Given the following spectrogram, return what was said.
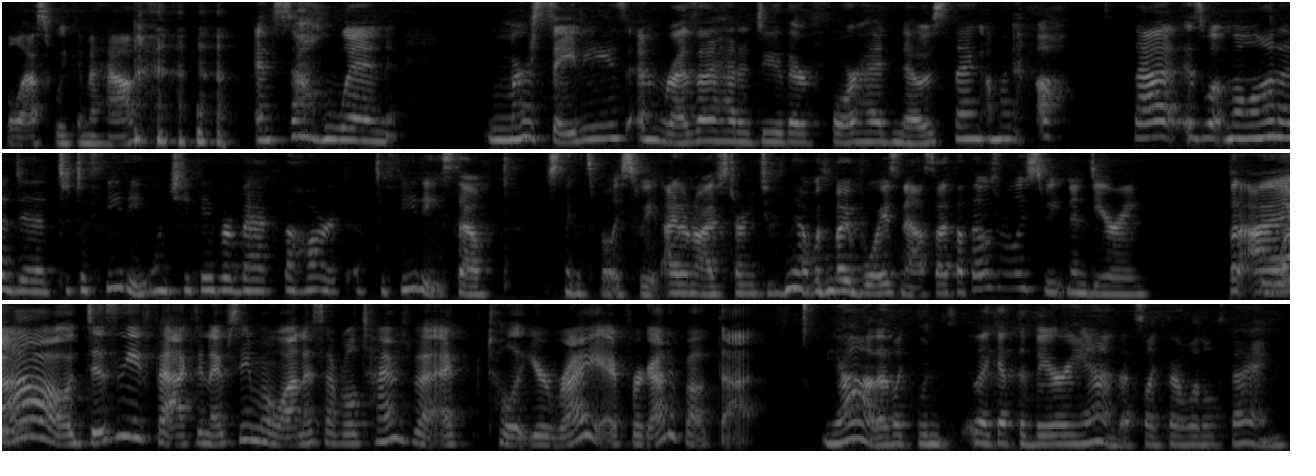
the last week and a half. and so when Mercedes and Reza had to do their forehead nose thing, I'm like, oh, that is what Moana did to Te Fiti when she gave her back the heart of Te Fiti. So just think it's really sweet. I don't know. I've started doing that with my boys now. So I thought that was really sweet and endearing. But I Wow, Disney fact. And I've seen Moana several times, but I told you're right. I forgot about that. Yeah, that like when like at the very end, that's like their little thing.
